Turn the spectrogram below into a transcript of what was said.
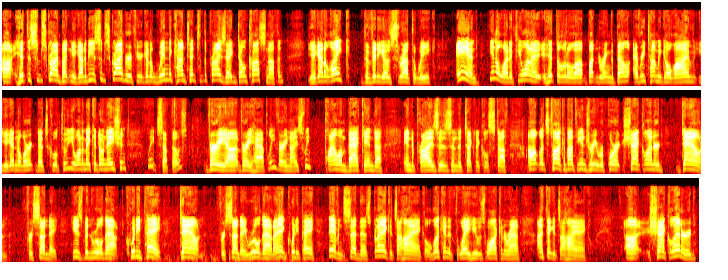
Uh, hit the subscribe button. You got to be a subscriber if you're going to win the contents of the prize egg. Don't cost nothing. You got to like the videos throughout the week. And you know what? If you want to hit the little uh, button to ring the bell every time we go live, you get an alert. That's cool too. You want to make a donation? We accept those very, uh, very happily. Very nice. We plow them back into into prizes and the technical stuff. Uh, let's talk about the injury report. Shaq Leonard down for Sunday. He has been ruled out. Kwity Paye down for Sunday, ruled out. I think Kwity Paye, they haven't said this, but I think it's a high ankle. Looking at the way he was walking around, I think it's a high ankle. Uh, Shaq Leonard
